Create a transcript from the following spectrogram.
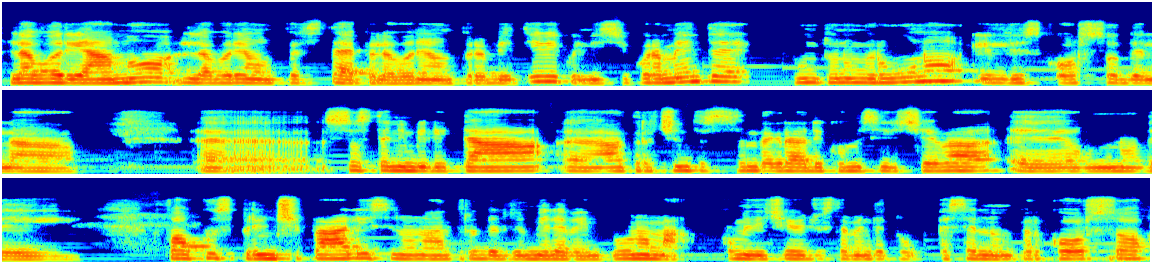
lavoriamo, lavoriamo per step, lavoriamo per obiettivi, quindi sicuramente punto numero uno il discorso della eh, sostenibilità eh, a 360 gradi, come si diceva, è uno dei focus principali, se non altro del 2021, ma come dicevi giustamente tu, essendo un percorso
